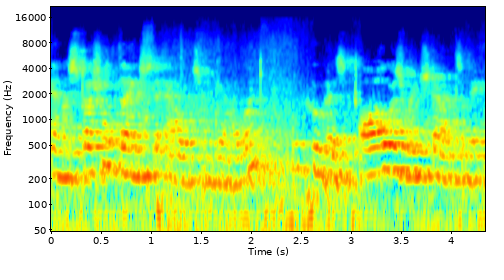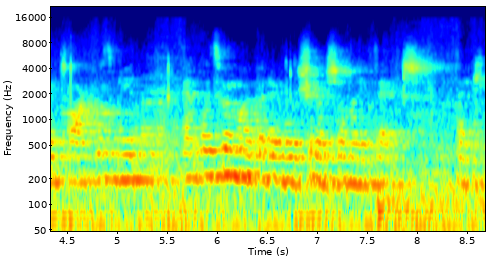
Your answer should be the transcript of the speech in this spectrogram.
And a special thanks to Alex McGowan, who has always reached out to me and talked with me, and with whom I've been able to share so many things. Thank you.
